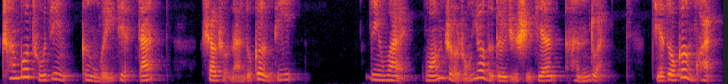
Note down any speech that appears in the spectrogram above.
传播途径更为简单，上手难度更低。另外，《王者荣耀》的对局时间很短，节奏更快，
